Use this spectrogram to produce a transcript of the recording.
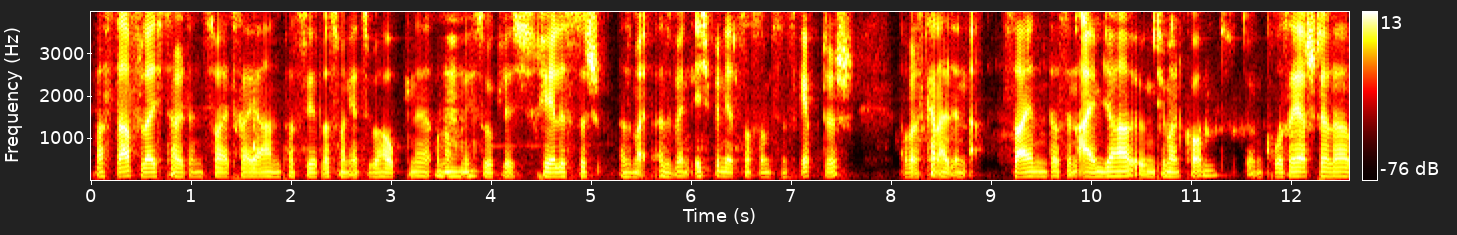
was da vielleicht halt in zwei, drei Jahren passiert, was man jetzt überhaupt ne, noch Mhm. nicht so wirklich realistisch, also, also wenn ich bin jetzt noch so ein bisschen skeptisch, aber das kann halt in, sein, dass in einem Jahr irgendjemand kommt, irgendein großer Hersteller,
